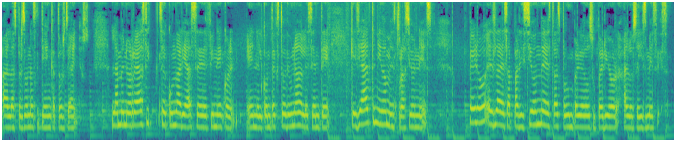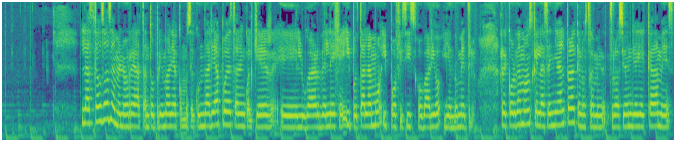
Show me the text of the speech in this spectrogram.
a, las, personas que tienen 14 años. La menorrea secundaria se define en el contexto de un adolescente que ya ha tenido menstruaciones, pero es la desaparición de estas por un periodo superior a los seis meses. Las causas de amenorrea, tanto primaria como secundaria, puede estar en cualquier eh, lugar del eje hipotálamo, hipófisis, ovario y endometrio. Recordemos que la señal para que nuestra menstruación llegue cada mes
